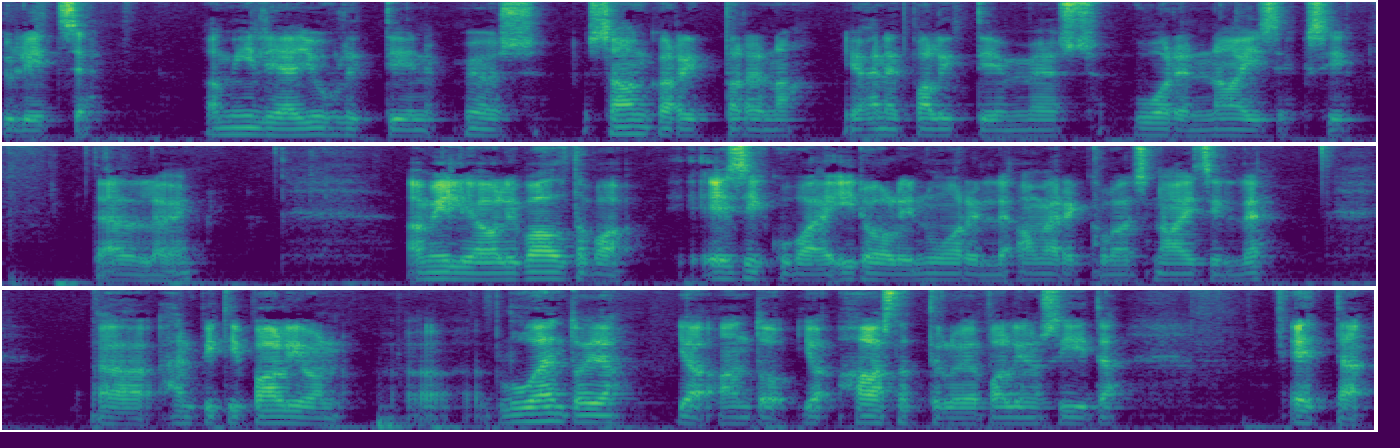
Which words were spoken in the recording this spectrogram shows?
ylitse. Amelia juhlittiin myös sankarittarena ja hänet valittiin myös vuoden naiseksi tällöin. Amelia oli valtava esikuva ja idoli nuorille amerikkalaisnaisille. Hän piti paljon luentoja ja antoi haastatteluja paljon siitä, että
